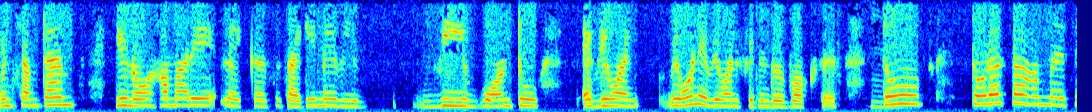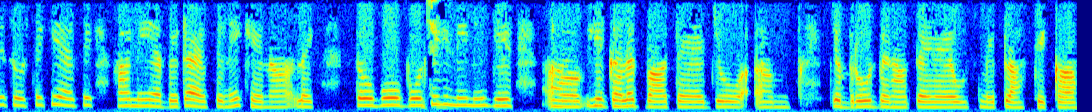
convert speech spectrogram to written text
एंड समटाइम्स यू नो हमारे लाइक सोसाइटी में we we want to everyone we want everyone fit in the boxes तो थोड़ा सा हम ऐसे सोचते कि ऐसे हाँ नहीं है बेटा ऐसे नहीं कहना लाइक like, तो वो बोलते कि नहीं नहीं ये आ, ये गलत बात है जो जब रोड बनाते हैं उसमें प्लास्टिक का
